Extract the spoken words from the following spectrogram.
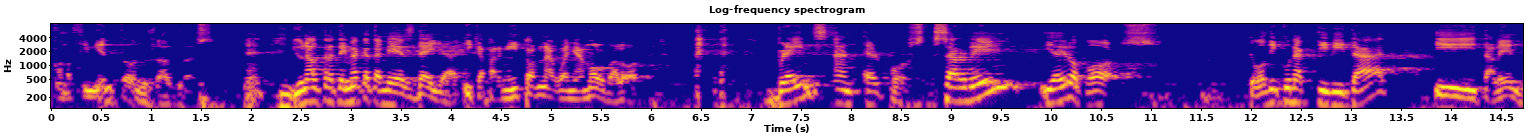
Conocimiento nosaltres. Eh? Mm. I un altre tema que també es deia i que per mi torna a guanyar molt valor. Brains and airports. Cervell i aeroports. Que vol dir connectivitat i talent.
